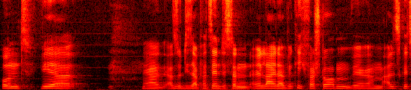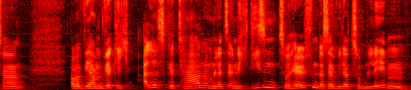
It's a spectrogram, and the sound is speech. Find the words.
Und wir, ja, also dieser Patient ist dann äh, leider wirklich verstorben. Wir haben alles getan. Aber wir haben wirklich alles getan, um letztendlich diesem zu helfen, dass er wieder zum Leben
